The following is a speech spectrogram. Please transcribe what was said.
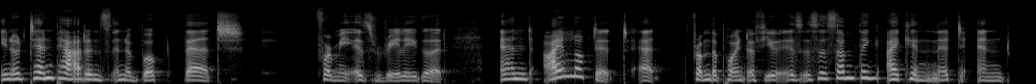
you know, 10 patterns in a book that for me is really good. And I looked at, at from the point of view is, is this something I can knit and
